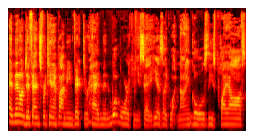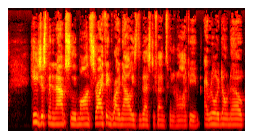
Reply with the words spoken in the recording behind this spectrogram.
And then on defense for Tampa, I mean, Victor Hedman, what more can you say? He has like, what, nine goals these playoffs? He's just been an absolute monster. I think right now he's the best defenseman in hockey. I really don't know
